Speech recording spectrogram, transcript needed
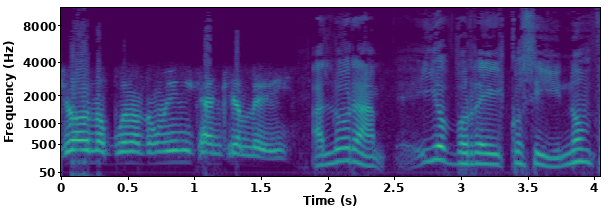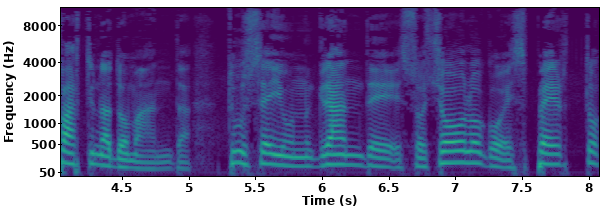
Buongiorno, buona domenica anche a lei. Allora, io vorrei così non farti una domanda. Tu sei un grande sociologo, esperto,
